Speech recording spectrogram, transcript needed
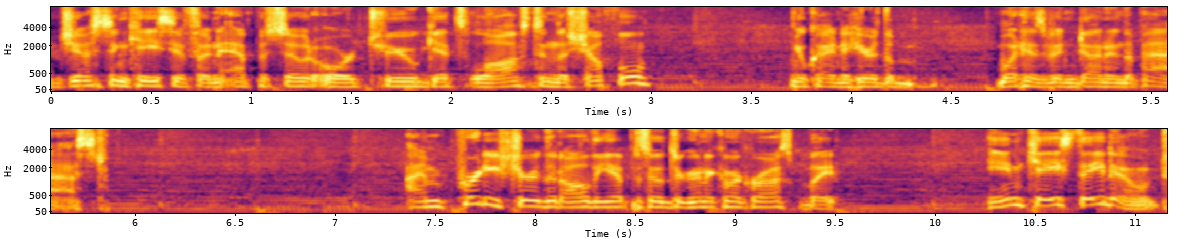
just in case if an episode or two gets lost in the shuffle, you'll kind of hear the what has been done in the past. I'm pretty sure that all the episodes are going to come across, but in case they don't,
